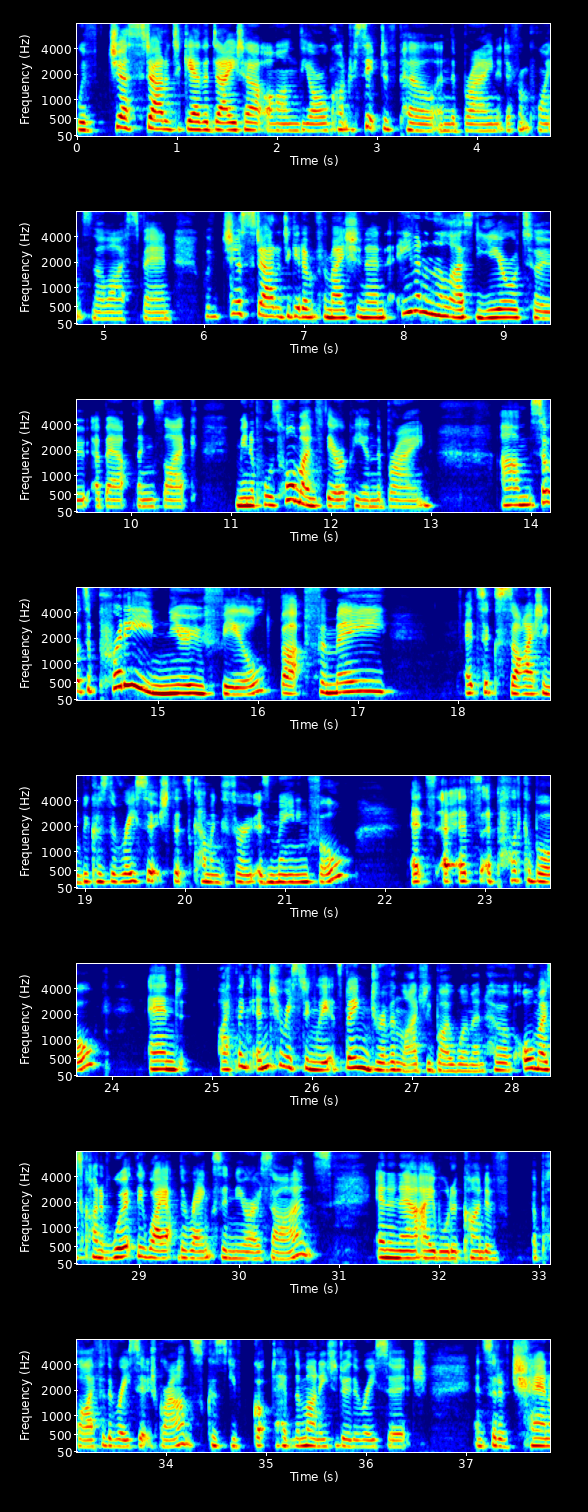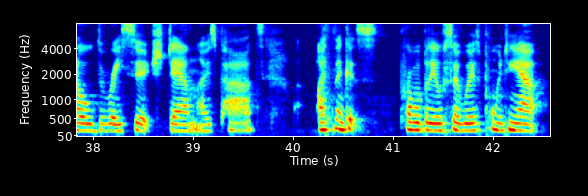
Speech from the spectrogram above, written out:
We've just started to gather data on the oral contraceptive pill and the brain at different points in the lifespan. We've just started to get information in, even in the last year or two, about things like menopause hormone therapy in the brain. Um, so it's a pretty new field, but for me, it's exciting because the research that's coming through is meaningful. It's uh, it's applicable, and I think interestingly, it's being driven largely by women who have almost kind of worked their way up the ranks in neuroscience and are now able to kind of apply for the research grants because you've got to have the money to do the research and sort of channel the research down those paths. I think it's probably also worth pointing out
